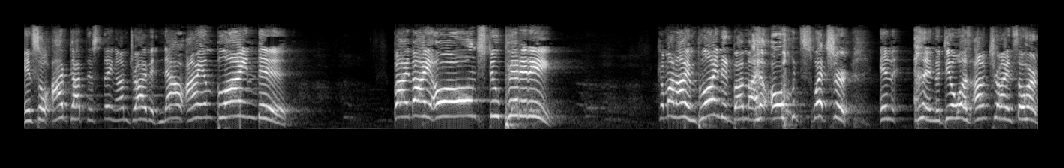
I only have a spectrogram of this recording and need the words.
And so I've got this thing. I'm driving. Now I am blinded by my own stupidity. Come on, I am blinded by my own sweatshirt. And and the deal was, I'm trying so hard.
